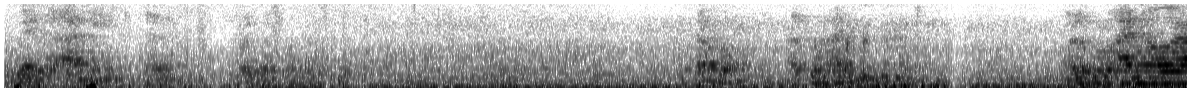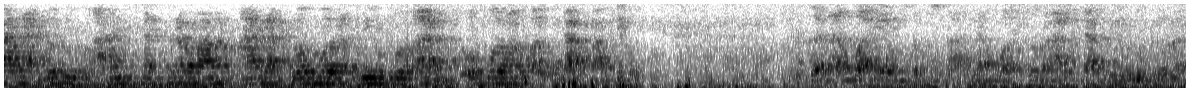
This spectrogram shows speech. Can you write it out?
perbezaan ni dan? Al-Quran Al-Quran orang Arab dulu ahli sastrawan Arab cuba nak tiup Quran, cuba nak buat tak pakai. Bukan nak buat yang sebesar, nak buat surah Al-Kafirun tu lah.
